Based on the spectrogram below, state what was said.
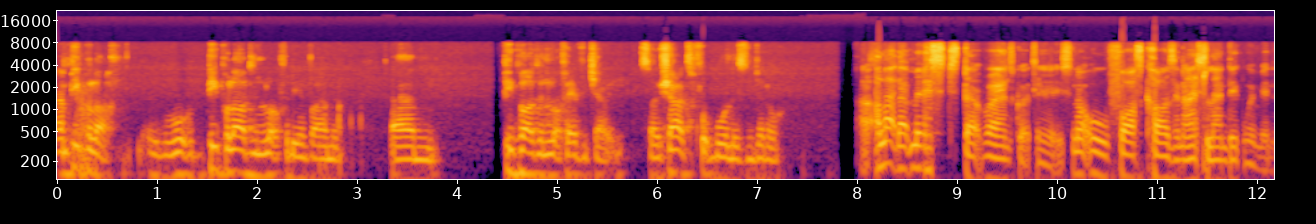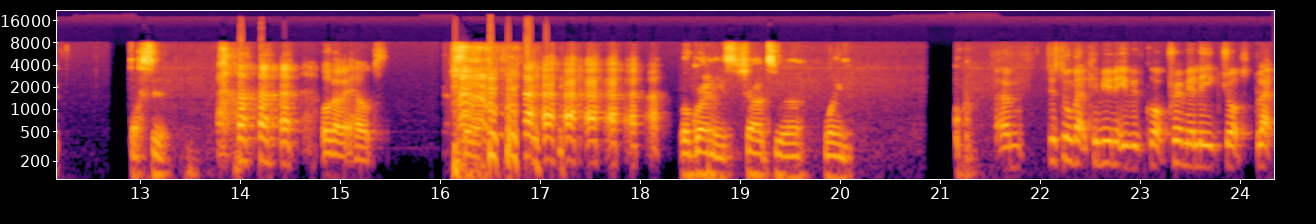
and people are. People are doing a lot for the environment. Um, people are doing a lot for every charity. So shout out to footballers in general. I, I like that message that Ryan's got there. It's not all fast cars and Icelandic women. That's it. Although it helps. Or grannies. Shout out to uh, Wayne. Um, just talking about community, we've got Premier League drops Black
